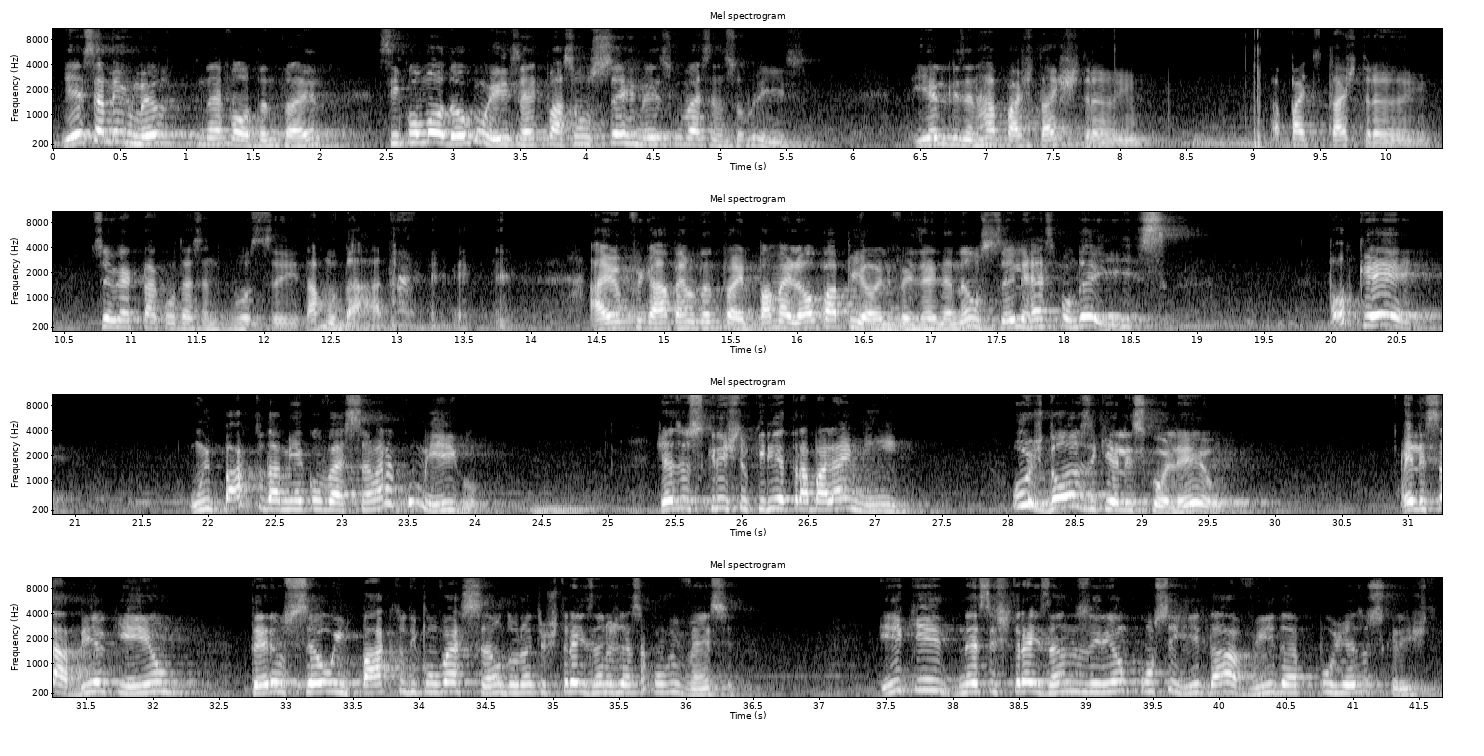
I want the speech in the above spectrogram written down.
E esse amigo meu, né, voltando para ele, se incomodou com isso. A gente passou uns seis meses conversando sobre isso. E ele dizendo, rapaz, tu tá estranho. Rapaz, tu tá estranho. Não sei o que é que tá acontecendo com você. Tá mudado. Aí eu ficava perguntando para ele, para melhor ou para pior? Ele fez, ainda não sei ele responder isso. Porque o impacto da minha conversão era comigo. Jesus Cristo queria trabalhar em mim. Os doze que ele escolheu, ele sabia que iam ter o seu impacto de conversão durante os três anos dessa convivência. E que nesses três anos iriam conseguir dar a vida por Jesus Cristo.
